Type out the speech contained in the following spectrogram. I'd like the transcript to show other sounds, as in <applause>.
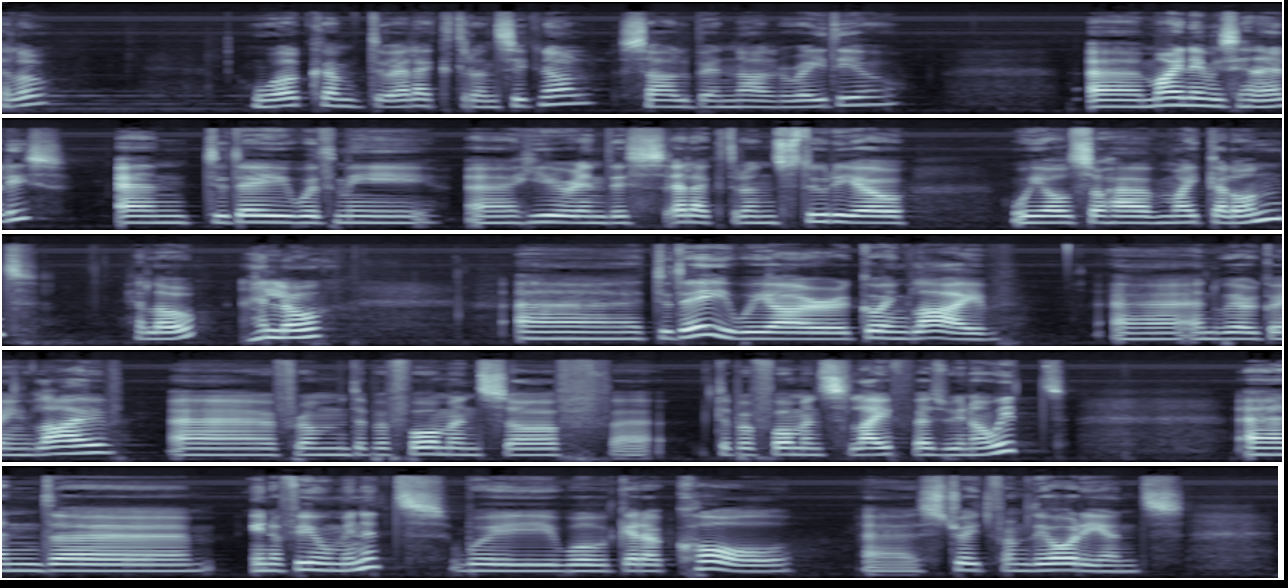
Hello. Welcome to Electron Signal, Saal Biennale Radio. Uh, my name is Heneliis, and today with me uh, here in this Electron studio, we also have Maike Lond. Hello. Hello. Uh, today we are going live, uh, and we are going live uh, from the performance of uh, the performance Life as We Know It. And in a few minutes, we will get a call uh, straight from the audience.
